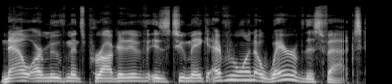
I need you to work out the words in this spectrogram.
Now, our movement's prerogative is to make everyone aware of this fact.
